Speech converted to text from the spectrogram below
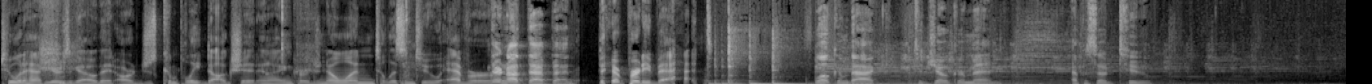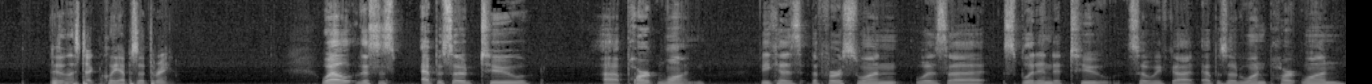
two and a half years ago that are just complete dog shit, and I encourage no one to listen to ever. They're not that bad. They're pretty bad. Welcome back to Joker Men, episode two. Isn't this technically episode three? Well, this is episode two, uh, part one, because the first one was uh, split into two. So we've got episode one, part one,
